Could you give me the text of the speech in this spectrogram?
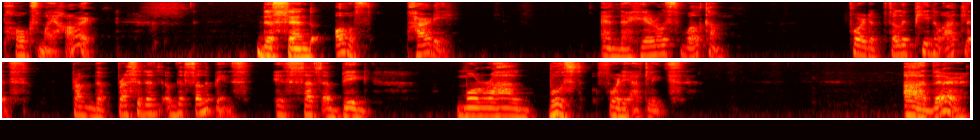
pokes my heart. The send off party and the hero's welcome for the Filipino athletes from the President of the Philippines is such a big morale boost for the athletes. Other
